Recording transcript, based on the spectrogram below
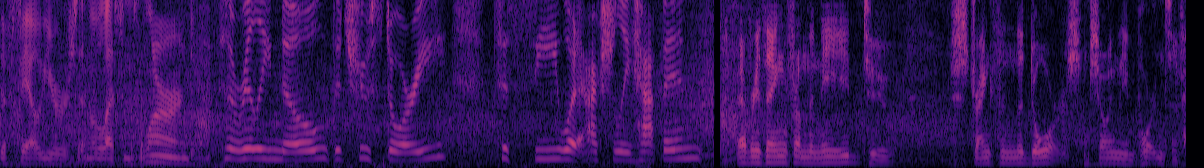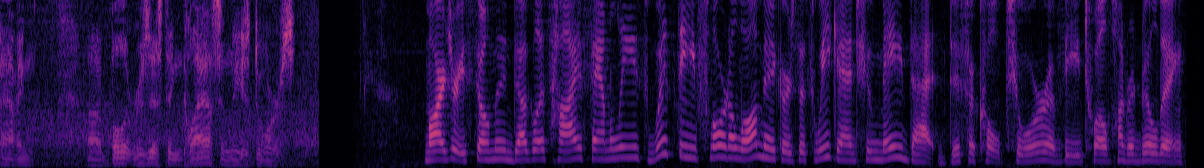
the failures and the lessons learned. to really know the true story, to see what actually happened. Everything from the need to strengthen the doors, showing the importance of having uh, bullet resistant glass in these doors. Marjorie Stoneman Douglas High families with the Florida lawmakers this weekend who made that difficult tour of the 1200 building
